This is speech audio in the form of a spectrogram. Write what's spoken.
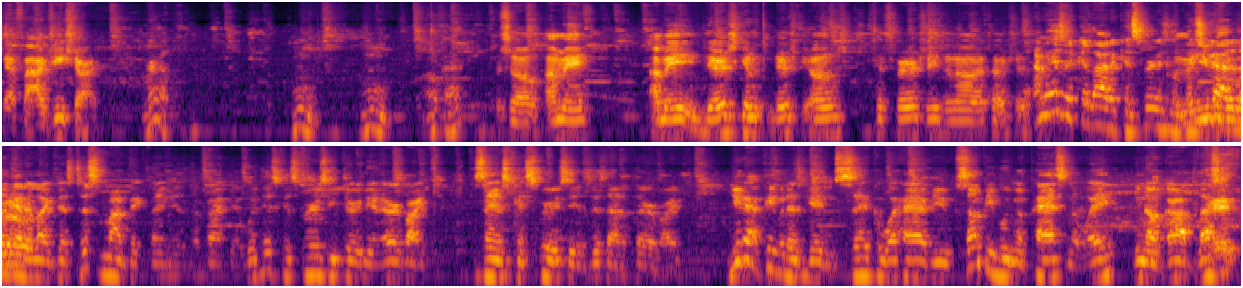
that 5G started. Really? Hmm. Hmm. Okay. So, I mean, I mean, there's there's um, conspiracies and all that type of shit. I mean, it's a lot of conspiracies, I mean, but you you got to look at it like this. This is my big thing: is the fact that with this conspiracy theory that everybody saying it's conspiracy is this, that, or third, right? You got people that's getting sick or what have you. Some people even passing away. You know, God bless them.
